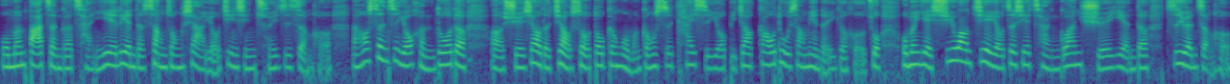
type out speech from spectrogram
我们把整个产业链的上中下游进行垂直整合，然后甚至有很多的呃学校的教授都跟我们公司开始有比较高度上面的一个合作。我们也希望借由这些产官学研的资源整合，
